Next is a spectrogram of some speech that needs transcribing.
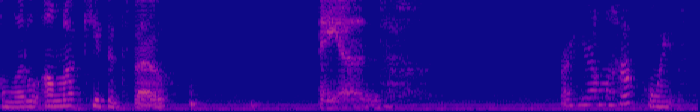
a little on my cupid's bow. And right here on the high points.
